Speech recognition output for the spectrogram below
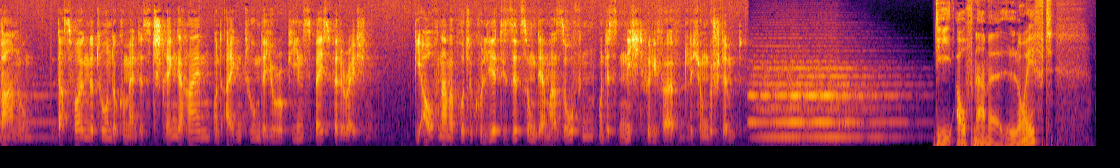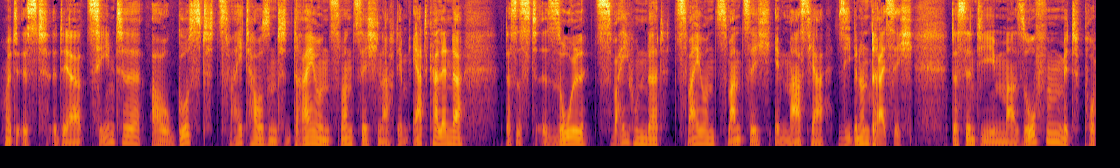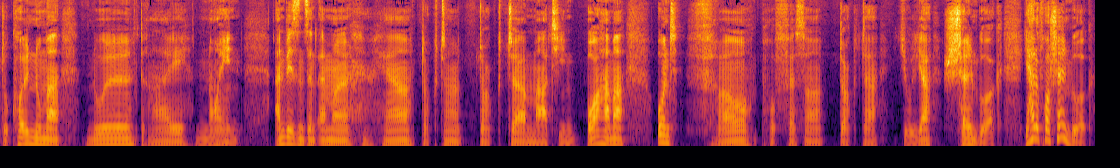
Warnung. Das folgende Tondokument ist streng geheim und Eigentum der European Space Federation. Die Aufnahme protokolliert die Sitzung der Masofen und ist nicht für die Veröffentlichung bestimmt. Die Aufnahme läuft. Heute ist der 10. August 2023 nach dem Erdkalender. Das ist Sol 222 im Marsjahr 37. Das sind die Masophen mit Protokollnummer 039. Anwesend sind einmal Herr Dr. Dr. Martin Borhammer und Frau Professor Dr. Julia Schellenburg. Ja, hallo Frau Schellenburg.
